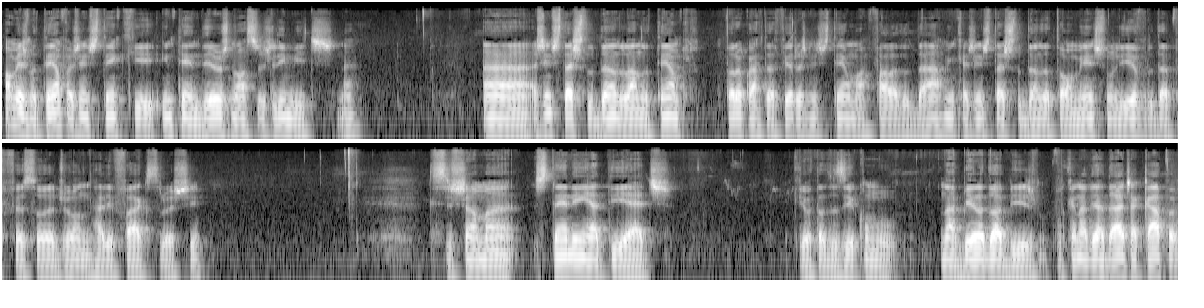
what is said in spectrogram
Ao mesmo tempo, a gente tem que entender os nossos limites, né? Ah, a gente está estudando lá no templo, toda quarta-feira a gente tem uma fala do Darwin que a gente está estudando atualmente, um livro da professora Joan Halifax Roshi, que se chama Standing at the Edge, que eu traduzi como Na Beira do Abismo, porque na verdade a capa,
